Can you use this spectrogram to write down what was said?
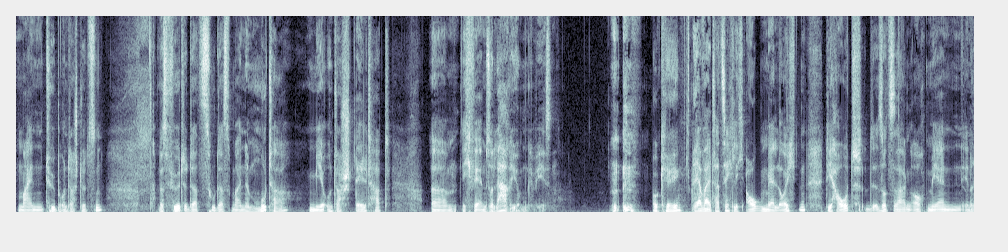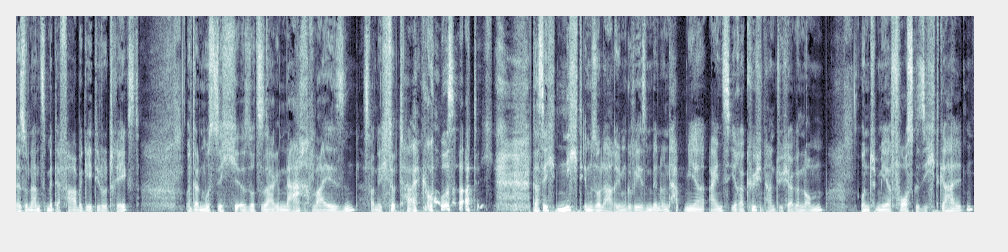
meinen Typ unterstützen. Und das führte dazu, dass meine Mutter mir unterstellt hat, ähm, ich wäre im Solarium gewesen. Okay. Ja, weil tatsächlich Augen mehr leuchten, die Haut sozusagen auch mehr in, in Resonanz mit der Farbe geht, die du trägst. Und dann musste ich äh, sozusagen nachweisen, das fand ich total großartig, dass ich nicht im Solarium gewesen bin und habe mir eins ihrer Küchenhandtücher genommen und mir vors Gesicht gehalten.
